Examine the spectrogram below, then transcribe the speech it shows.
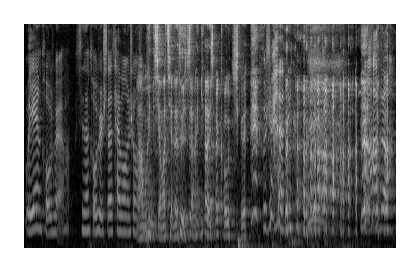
我咽咽口水啊，现在口水实在太旺盛了。啊，我给你想到潜在对象，咽了一下口水。不是，妈的，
